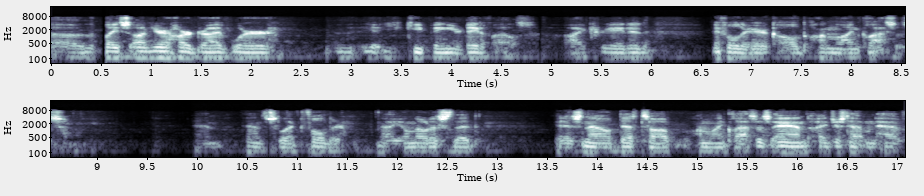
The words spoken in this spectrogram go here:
uh, the place on your hard drive where you're keeping your data files. I created a folder here called online classes and then select folder. Now you'll notice that it is now desktop online classes and I just happen to have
